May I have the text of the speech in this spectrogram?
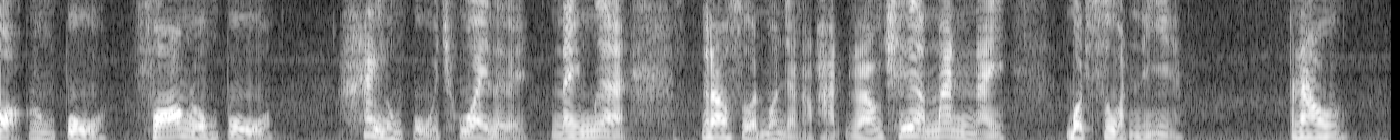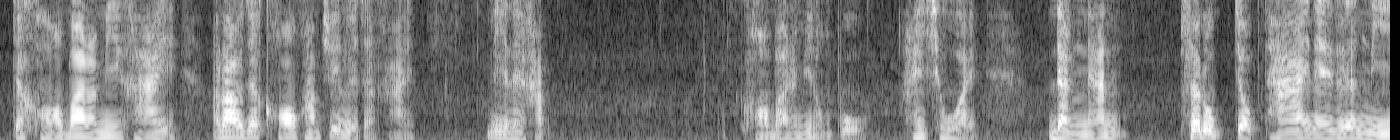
บอกหลวงปู่ ฟ้องหลวงปู่ ให้หลวงปู่ช่วยเลย ในเมื่อเราสวดมนต์จักรพรรดิเราเชื่อมั่นในบทสวดนี้ เรา จะขอบารมีใคร เราจะขอความช่วยเหลือจากใคร นี่เลยครับ ขอบารมีหลวงปู่ให้ช่วย ดังนั้นสรุปจบท้ายในเรื่องนี้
